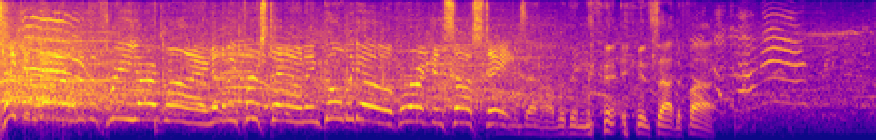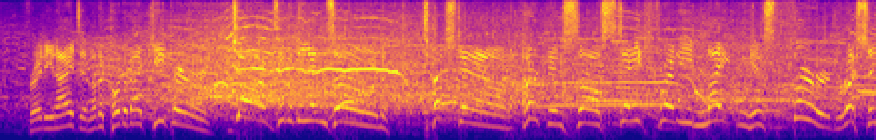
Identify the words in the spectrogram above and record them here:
taken down at the three-yard line. It'll be first down and goal to go for Arkansas State. Down within inside the five. Fredi Knight, another quarterback keeper, jogs into the end zone. Touchdown, Arkansas State. Fredi Knighten, his third rushing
